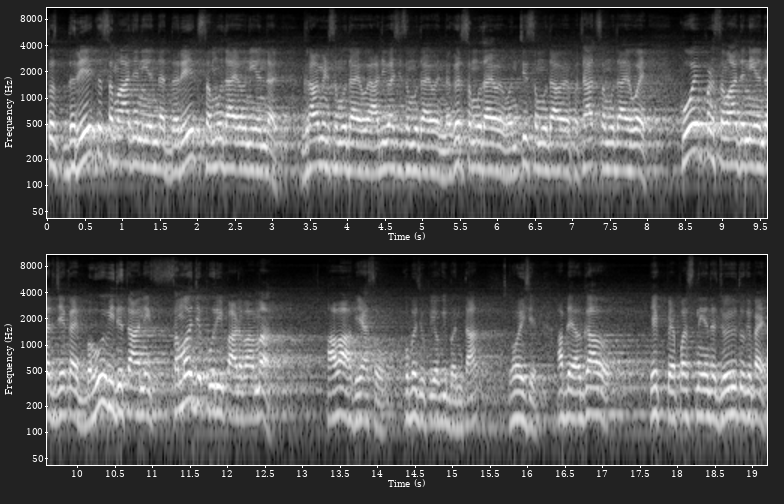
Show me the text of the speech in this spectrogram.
તો દરેક સમાજની અંદર, દરેક સમુદાયોની અંદર, ગ્રામીણ સમુદાય હોય, આદિવાસી સમુદાય હોય, નગર સમુદાય હોય, વંચિત સમુદાય હોય, પછાત સમુદાય હોય કોઈ પણ સમાજની અંદર જે કાંઈ બહુવિધતાની સમજ પૂરી પાડવામાં આવા અભ્યાસો ખૂબ જ ઉપયોગી બનતા હોય છે. આપણે અગાઉ એક પેપર્સની અંદર જોયું હતું કે ભાઈ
